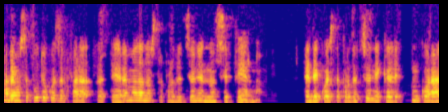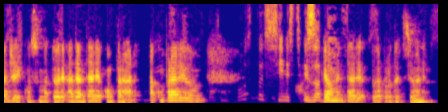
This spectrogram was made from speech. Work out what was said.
Abbiamo saputo cosa farà la terra, ma la nostra produzione non si ferma. Ed è questa produzione che incoraggia i consumatori ad andare a comprare, a comprare e aumentare la produzione.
